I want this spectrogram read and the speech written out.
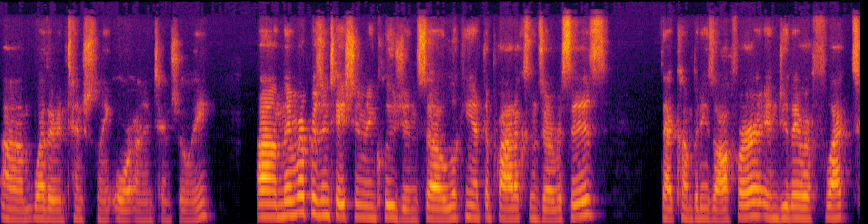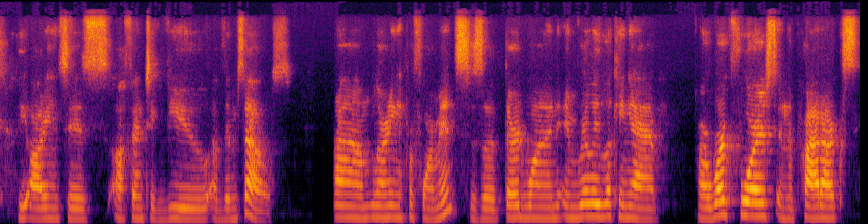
um, whether intentionally or unintentionally um, then representation and inclusion. So looking at the products and services that companies offer and do they reflect the audience's authentic view of themselves? Um, learning and performance is the third one and really looking at our workforce and the products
